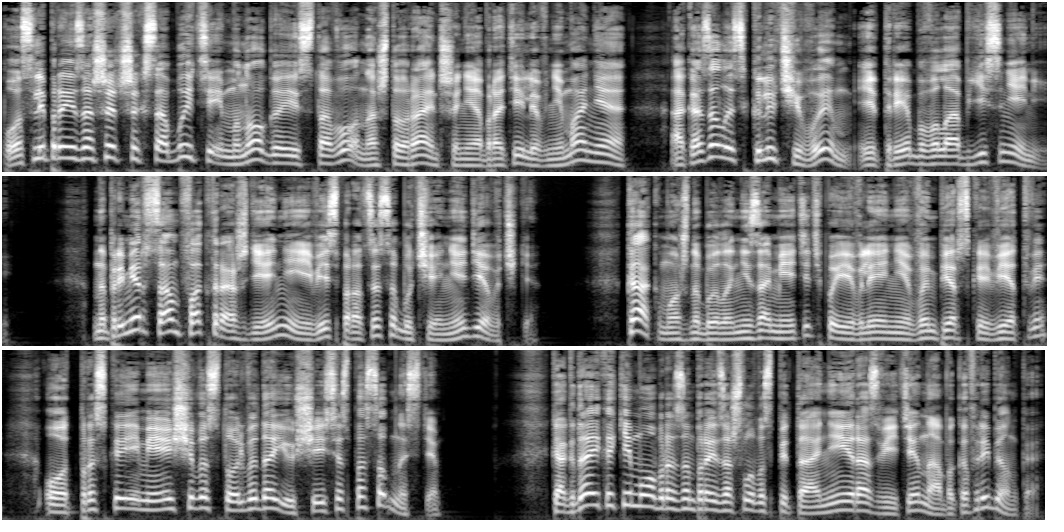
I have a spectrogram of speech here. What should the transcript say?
После произошедших событий многое из того, на что раньше не обратили внимания, оказалось ключевым и требовало объяснений. Например, сам факт рождения и весь процесс обучения девочки. Как можно было не заметить появление в имперской ветви отпрыска, имеющего столь выдающиеся способности? Когда и каким образом произошло воспитание и развитие навыков ребенка?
